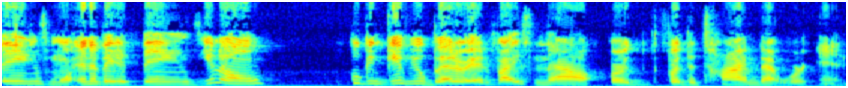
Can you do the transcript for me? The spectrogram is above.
things, more innovative things, you know, who can give you better advice now for for the time that we're in.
